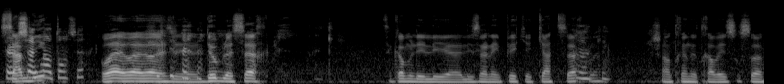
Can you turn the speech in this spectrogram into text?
C'est un cercle dans ton cercle? Ouais, ouais, ouais, c'est un double cercle. C'est comme les, les, euh, les Olympiques, il y a quatre cercles. Je suis en train de travailler sur ça.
